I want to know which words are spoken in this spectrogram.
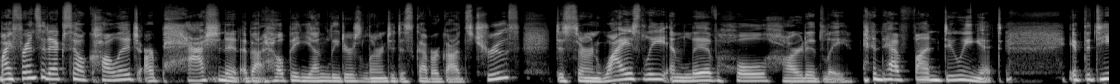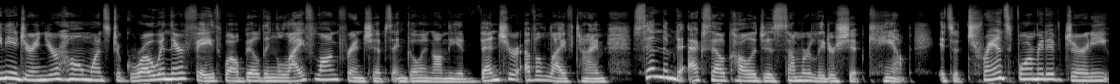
My friends at Excel College are passionate about helping young leaders learn to discover God's truth, discern wisely, and live wholeheartedly and have fun doing it. If the teenager in your home wants to grow in their faith while building lifelong friendships and going on the adventure of a lifetime, send them to Excel College's Summer Leadership Camp. It's a transformative journey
